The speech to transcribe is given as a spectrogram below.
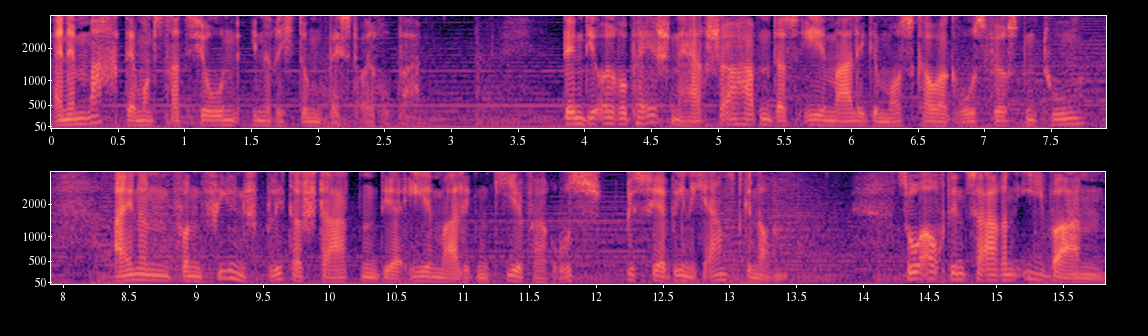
Eine Machtdemonstration in Richtung Westeuropa. Denn die europäischen Herrscher haben das ehemalige Moskauer Großfürstentum, einen von vielen Splitterstaaten der ehemaligen Kiewer Russ, bisher wenig ernst genommen. So auch den Zaren Iwan,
